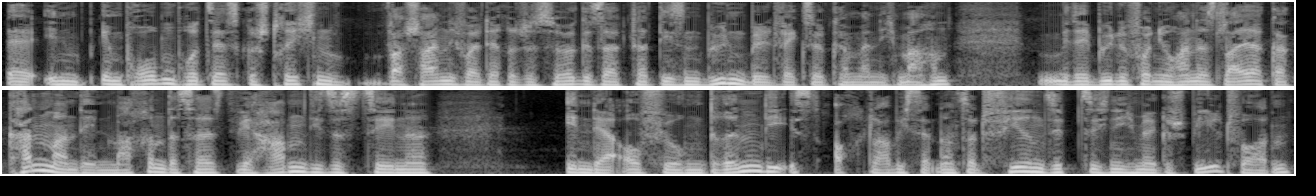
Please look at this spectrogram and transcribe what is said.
äh, in, im Probenprozess gestrichen, wahrscheinlich weil der Regisseur gesagt hat, diesen Bühnenbildwechsel können wir nicht machen. Mit der Bühne von Johannes Leierker kann man den machen. Das heißt, wir haben diese Szene in der Aufführung drin. Die ist auch, glaube ich, seit 1974 nicht mehr gespielt worden.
